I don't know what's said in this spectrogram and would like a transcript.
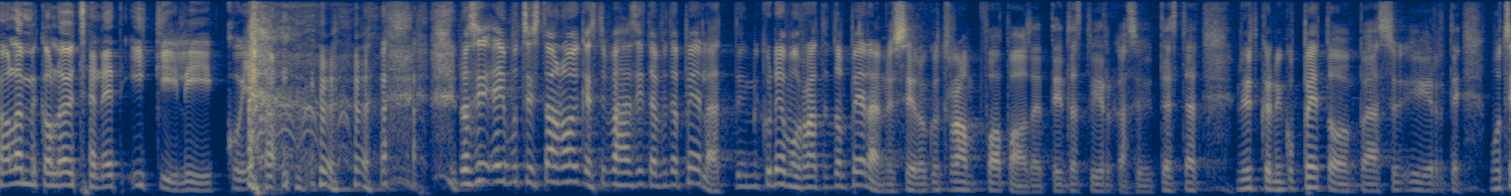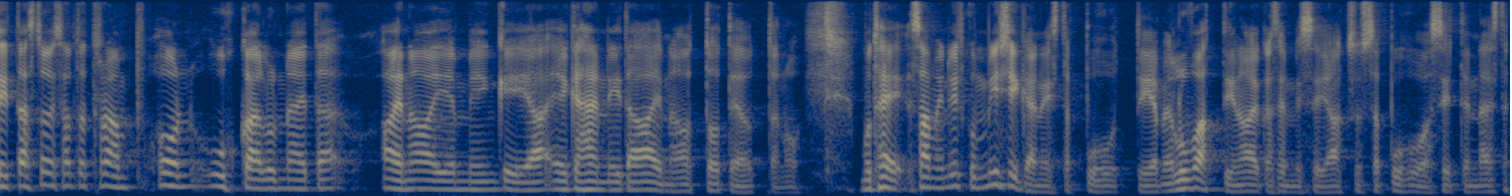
olemmeko löytäneet ikiliikkujan? no si- ei, mutta siis tämä on oikeasti vähän sitä, mitä pelättiin. Niin kuin demokraatit on pelännyt silloin, kun Trump vapautettiin tästä virkasyytteestä, että nytkö niin kuin peto on päässyt irti. Mutta sitten taas toisaalta Trump on uhkaillut näitä aina aiemminkin ja eiköhän niitä aina ole toteuttanut. Mutta hei Sami, nyt kun Michiganista puhuttiin ja me luvattiin aikaisemmissa jaksoissa puhua sitten näistä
